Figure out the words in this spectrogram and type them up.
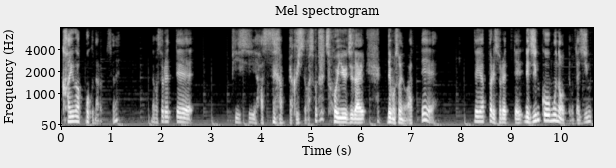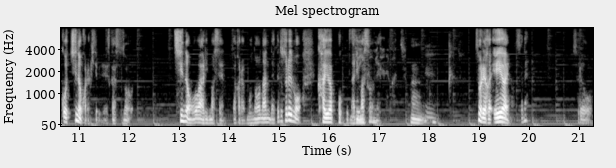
会話っぽくなるんですよね。なんかそれって PC8800 とかそういう時代でもそういうのがあって、で、やっぱりそれって、で、人工無能ってことは人工知能から来てるじゃないですか。その、知能はありません。だから無能なんだけど、それでも会話っぽくなりますよね。うん。うん、つまり、だから AI なんですよね。それを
